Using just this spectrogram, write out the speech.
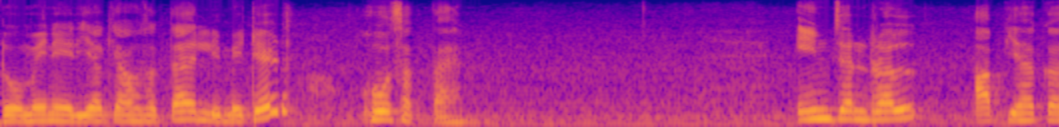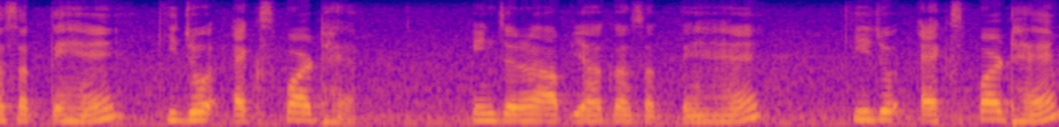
डोमेन एरिया क्या हो सकता है? लिमिटेड हो सकता है। इन जनरल आप यह कह सकते हैं कि जो एक्सपर्ट है, इन जनरल आप यह कह सकते हैं कि जो एक्सपर्ट है,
